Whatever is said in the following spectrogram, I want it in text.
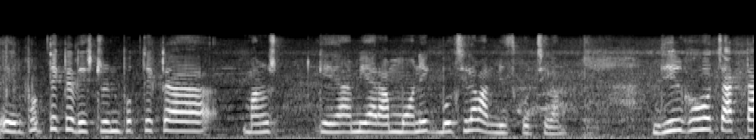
এর প্রত্যেকটা রেস্টুরেন্ট প্রত্যেকটা মানুষকে আমি আর আম্মু অনেক বলছিলাম আর মিস করছিলাম। দীর্ঘ চারটা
